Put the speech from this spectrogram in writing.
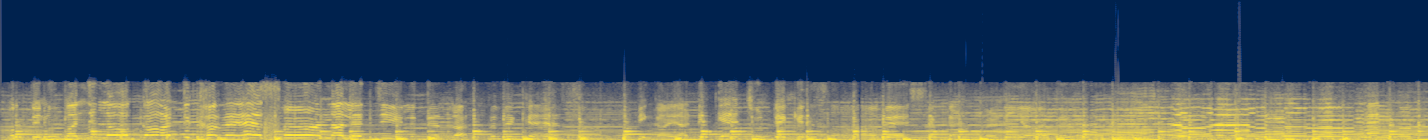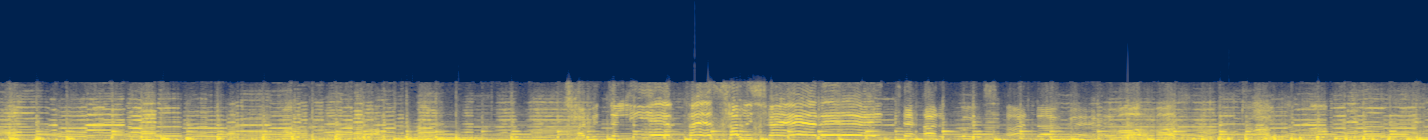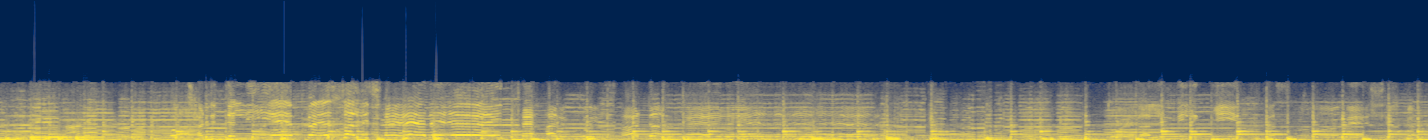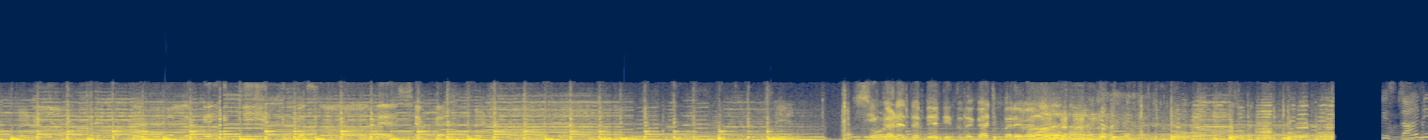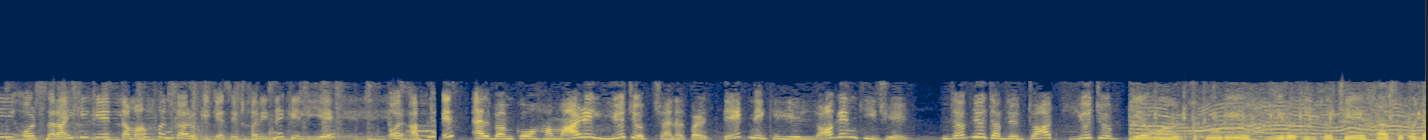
ਉਹ ਤੈਨੂੰ ਪੰਜ ਲੋਕ ਕਾਟ ਖਵੇ ਸਾਂ, ਨਾਲੇ ਝੀਲ ਦੇ ਦਰਖਤ ਦਿਖੇ। Yeah. हाँ। पाकिस्तानी और सराइकी के तमाम फनकारों की कैसेट खरीदने के लिए और अपने इस एल्बम को हमारे यूट्यूब चैनल पर देखने के लिए लॉग इन कीजिए। W W dot YouTube zero तीन सौ छह सात सौ पंद्रह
